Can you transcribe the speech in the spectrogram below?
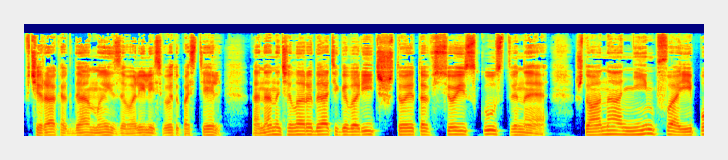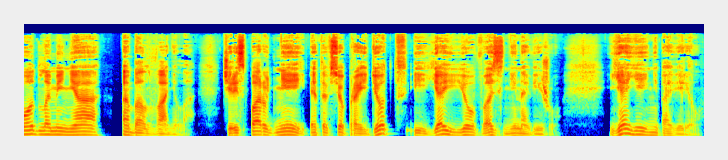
Вчера, когда мы завалились в эту постель, она начала рыдать и говорить, что это все искусственное, что она нимфа и подло меня оболванила. Через пару дней это все пройдет, и я ее возненавижу. Я ей не поверил.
